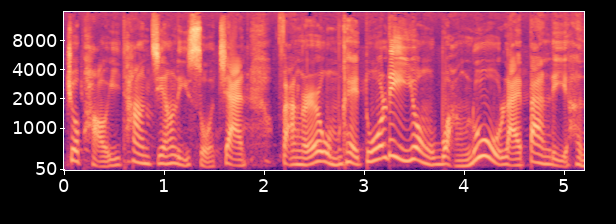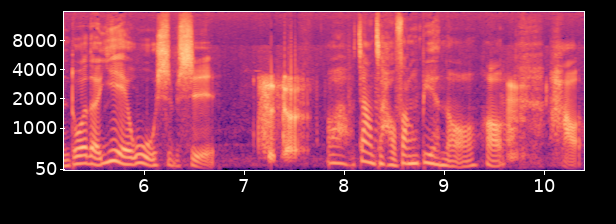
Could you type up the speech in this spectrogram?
就跑一趟监理所站，反而我们可以多利用网络来办理很多的业务，是不是？是的。哇、哦，这样子好方便哦！好，好，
